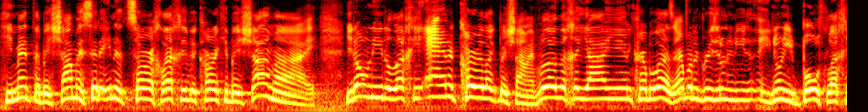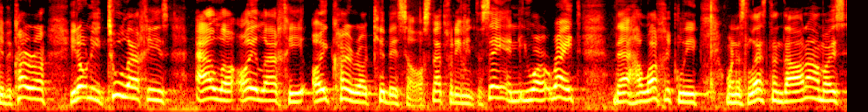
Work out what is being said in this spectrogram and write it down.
he meant that Beishamai said "Ein tzarich lechi v'kari Beishamai." You don't need a lechi and a curry like Beishamai. Everyone agrees you don't need you don't need both lechi v'kara. You don't need two lechis. Ella oy lechi oy kara kibeselos. That's what he meant to say, and you are right that halachically, when it's less than dalad amos,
